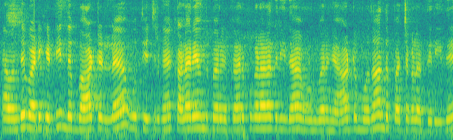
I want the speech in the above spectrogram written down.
நான் வந்து வடிகட்டி இந்த பாட்டிலில் ஊற்றி வச்சுருக்கேன். கலரே வந்து பாருங்கள் கருப்பு கலராக தெரியுதா? உங்களுக்கு பாருங்கள் ஆட்டும் போது தான் அந்த பச்சை கலர் தெரியுது.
